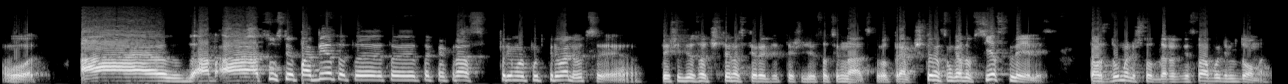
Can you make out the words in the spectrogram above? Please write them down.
Вот. А, а, а отсутствие побед это, это, это как раз прямой путь к революции 1914-1917. Вот прям в 2014 году все склеились, потому что думали, что до Рождества будем дома.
